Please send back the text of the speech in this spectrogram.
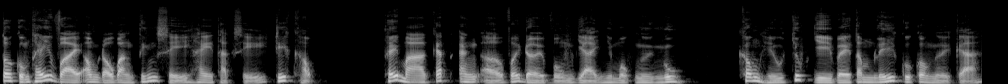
Tôi cũng thấy vài ông đậu bằng tiến sĩ hay thạc sĩ triết học. Thế mà cách ăn ở với đời vụng dại như một người ngu không hiểu chút gì về tâm lý của con người cả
